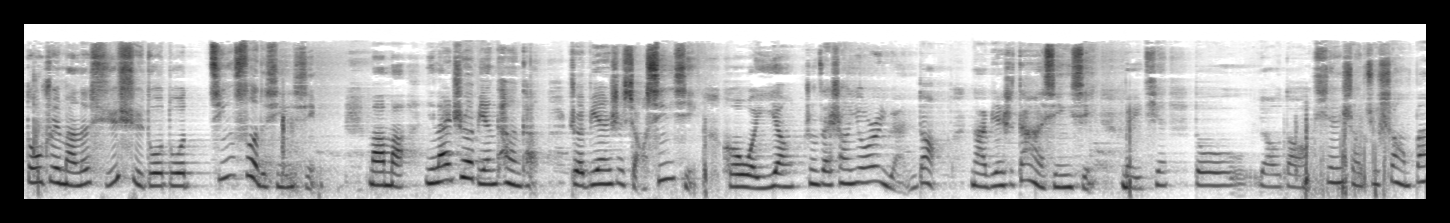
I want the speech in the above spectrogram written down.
都缀满了许许多多金色的星星。妈妈，你来这边看看，这边是小星星，和我一样正在上幼儿园的；那边是大星星，每天都要到天上去上班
